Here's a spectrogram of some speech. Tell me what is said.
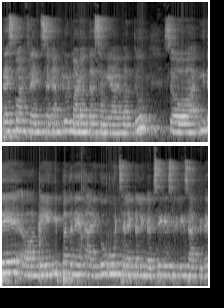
ಪ್ರೆಸ್ ಕಾನ್ಫರೆನ್ಸ್ ಕನ್ಕ್ಲೂಡ್ ಮಾಡುವಂತ ಸಮಯ ಬಂತು. ಸೊ ಇದೇ ಮೇ ಇಪ್ಪತ್ತನೇ ತಾರೀಕು ಊಟ್ ಸೆಲೆಕ್ಟ್ ಅಲ್ಲಿ ವೆಬ್ ಸೀರೀಸ್ ರಿಲೀಸ್ ಆಗ್ತಿದೆ.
